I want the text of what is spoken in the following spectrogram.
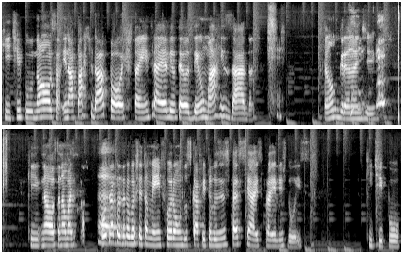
que tipo, nossa, e na parte da aposta entre a Ellie e o Theo deu uma risada tão grande que, nossa, não, mas outra Ah, coisa que eu gostei também foram dos capítulos especiais para eles dois. Que, tipo,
